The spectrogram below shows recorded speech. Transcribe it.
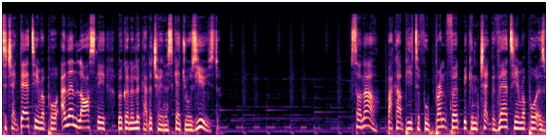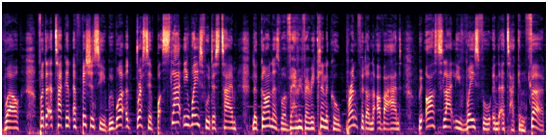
to check their team report and then lastly we're going to look at the training schedules used. So now, back at beautiful Brentford, we can check their team report as well. For the attacking efficiency, we were aggressive but slightly wasteful this time. Leganes were very very clinical. Brentford on the other hand, we are slightly wasteful in the attacking third.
